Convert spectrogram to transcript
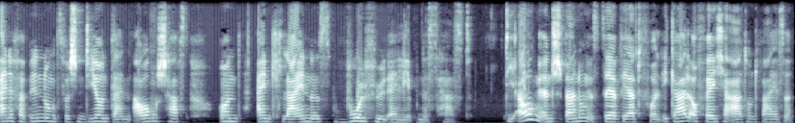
eine Verbindung zwischen dir und deinen Augen schaffst und ein kleines Wohlfühlerlebnis hast. Die Augenentspannung ist sehr wertvoll, egal auf welche Art und Weise.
